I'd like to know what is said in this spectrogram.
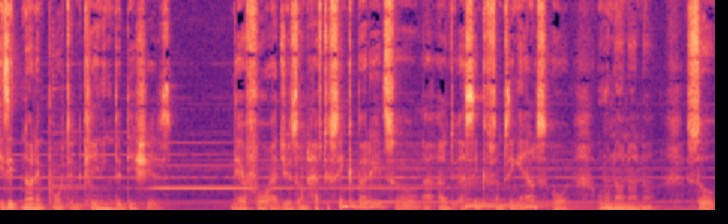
is it not important cleaning the dishes? Therefore, I just don't have to think about it, so I, will I think of something else, or oh no no no. So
